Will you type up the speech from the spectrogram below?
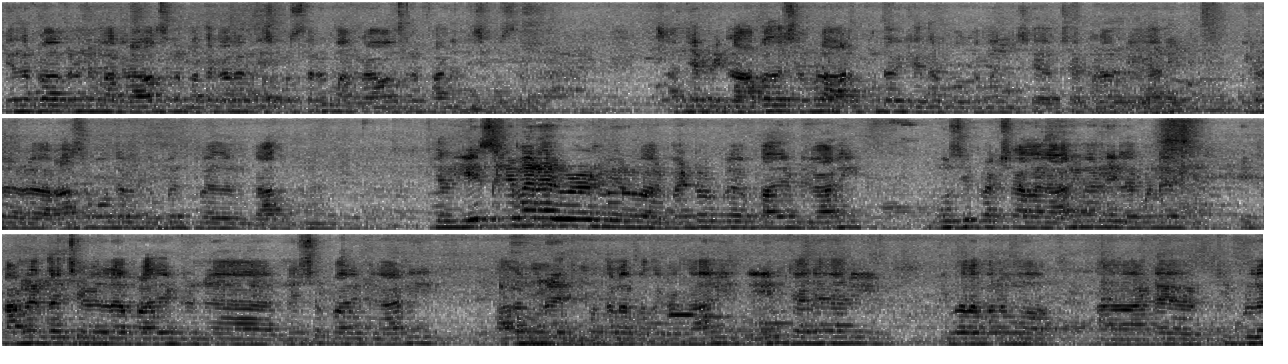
కేంద్ర ప్రభుత్వం నుండి మాకు రావాల్సిన పథకాలను తీసుకొస్తారు. మాకు రావాల్సిన ఫండ్ తీసుకొస్తారు. అని చెప్పి ఇట్లా ఆపదర్శనం కూడా ఆడుకుంటారు కేంద్ర చెప్పడానికి కానీ ఇక్కడ రాష్ట్ర ప్రభుత్వం దుమ్మెత్తిపోయేదని కాదు. ఇక్కడ ఏ స్కీమైనా చూడండి మీరు మెట్రో ప్రాజెక్టు కానీ మూసీ ప్రక్షాళన కానివ్వండి లేకుంటే ఈ ప్రాణాంత చెవెళ్ళ ప్రాజెక్టు నేషనల్ ప్రాజెక్టు కానీ పాలమూరు ఎత్తిపోతల పథకం కానీ దేనికైనా కానీ ఇవాళ మనము అంటే ట్రిపుల్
